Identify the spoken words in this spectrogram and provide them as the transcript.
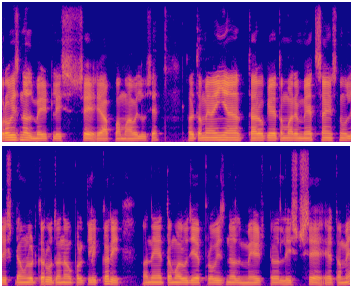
પ્રોવિઝનલ મેરિટ લિસ્ટ છે એ આપવામાં આવેલું છે. તમે અહીંયા ધારો કે તમારે મેથ્સ સાયન્સનું લિસ્ટ ડાઉનલોડ કરવું તો એના ઉપર ક્લિક કરી અને તમારું જે પ્રોવિઝનલ મેરિટ લિસ્ટ છે એ તમે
